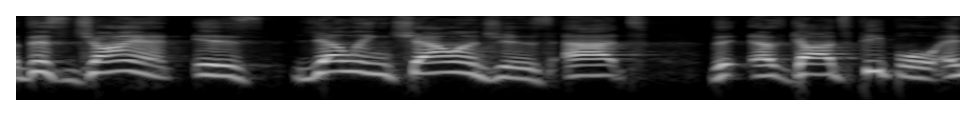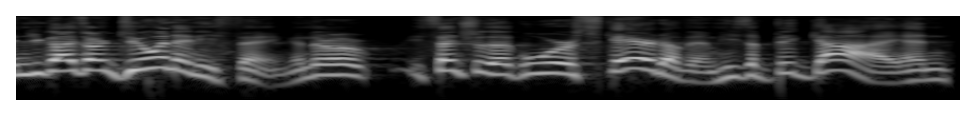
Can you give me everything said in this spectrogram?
This giant is yelling challenges at, the, God's people, and you guys aren't doing anything. And they're essentially like, well, We're scared of him. He's a big guy. And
